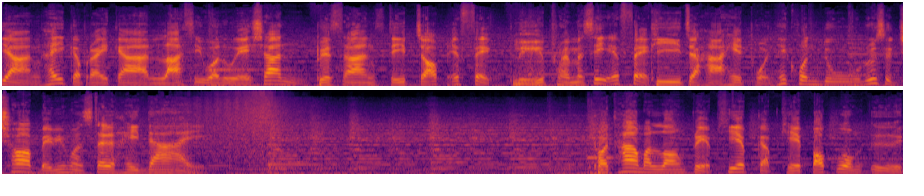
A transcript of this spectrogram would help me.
อย่างให้กับรายการ Last Evaluation เพื่อสร้าง Steve Jobs Effect หรือ Primacy Effect ที่จะหาเหตุผลให้คนดูรู้สึกชอบ Baby Monster ให้ได้ เพราะถ้ามาลองเปรียบเทียบกับ K-POP วงอื่น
